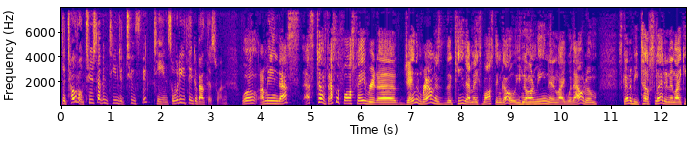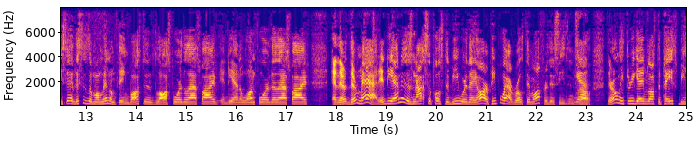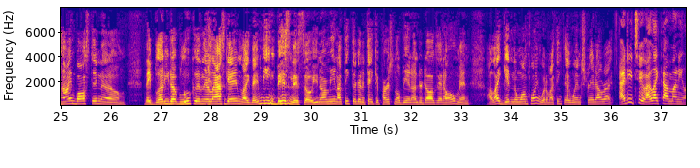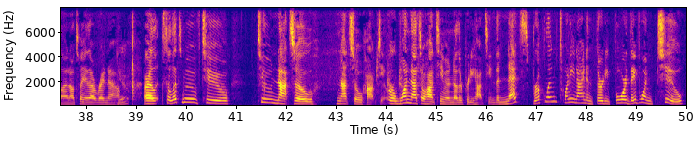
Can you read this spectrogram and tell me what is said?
the total, 217 to 215. So what do you think about this one? Well, I mean that's that's tough. That's a false favorite. Uh, Jaylen Brown is the key that makes Boston go. You know what I mean? And like without him, it's going to be tough sledding. And like you said, this is a momentum thing. Boston's lost four of the last five. Indiana won four of the last five and they're they're mad. Indiana is not supposed to be where they are. People have wrote them off for this season, yeah. so they're only three games off the pace behind Boston. Um, they bloodied up Luka in their last game. Like they mean business. So you know what I mean. I think they're going to take it personal, being underdogs at home, and I like getting the one point with them. I think they win straight outright. I do too. I like that money line. I'll tell you that right now. Yeah. All right. So let's move to to not so not so hot team, or one not so hot team and another pretty hot team. The Nets, Brooklyn, 29 and 34. They've won two.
